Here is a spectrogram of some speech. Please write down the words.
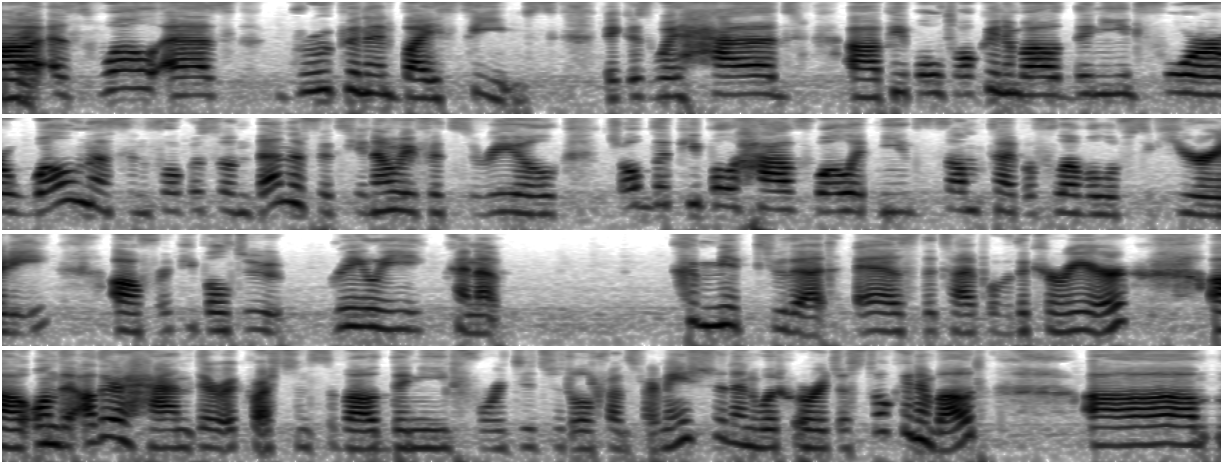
uh, right. as well as grouping it by themes because we had uh, people talking about the need for wellness and focus on benefits. You know, if it's a real job that people have, well, it needs some type of level of security uh, for people to really kind of commit to that as the type of the career. Uh, on the other hand, there are questions about the need for digital transformation and what we were just talking about, um,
